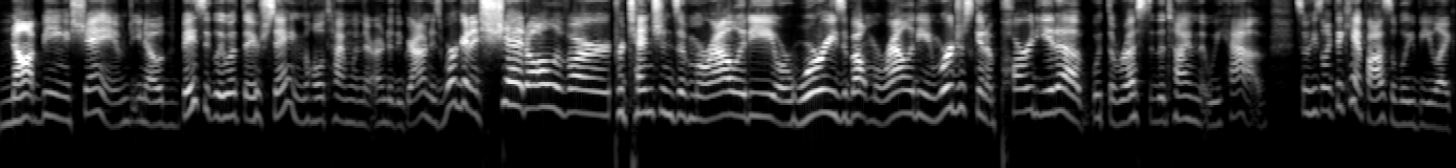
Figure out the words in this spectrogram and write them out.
not being ashamed. You know, basically what they're saying the whole time when they're under the ground is we're going to shed all of our pretensions of morality or worries about morality and we're just going to party it up with the rest of the time that we have. So he's like, they can't possibly be like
